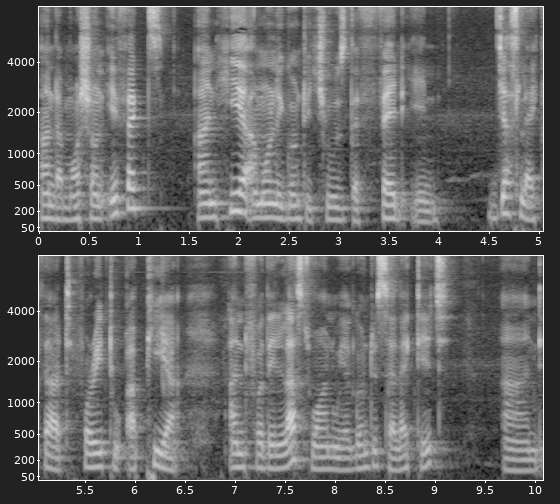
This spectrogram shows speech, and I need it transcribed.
under motion effects. And here I'm only going to choose the fade in just like that for it to appear. And for the last one, we are going to select it and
